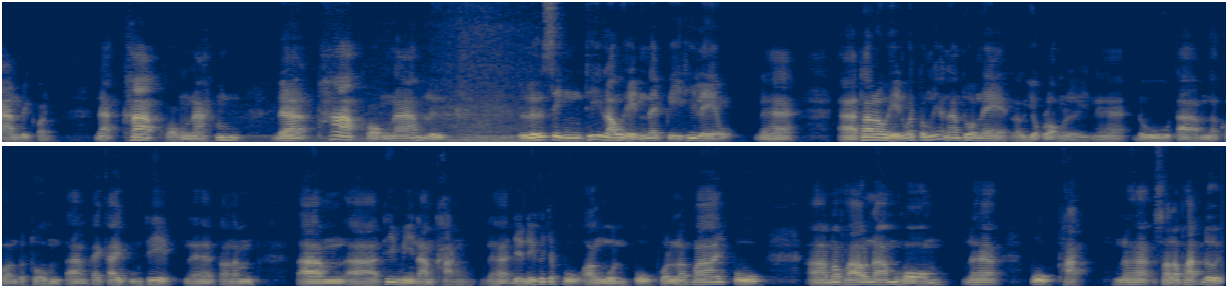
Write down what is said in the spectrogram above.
การไปก่อนนะคาบของน้ำนะฮะภาพของน้ำหรือ หรือสิ่งที่เราเห็นในปีที่แล้วนะฮะ ถ้าเราเห็นว่าตรงนี้น้ำท่วมแน่เรายกล่องเลยนะฮะดูตามนครปฐมตามใกล้ๆกรุงเทพนะฮะตอนนั้นตามาที่มีน้ำขังนะฮะเดี๋ยวนี้ก็จะปลูกองุ่นปลูกผลไม้ปลูกมะพร้าวน้ำหอมนะฮะปลูกผักนะฮะสารพัดเลย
